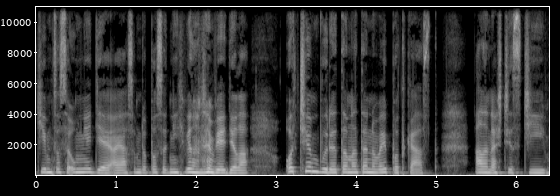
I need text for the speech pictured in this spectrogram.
tím, co se u mě děje a já jsem do poslední chvíle nevěděla, o čem bude tenhle ten nový podcast. Ale naštěstí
